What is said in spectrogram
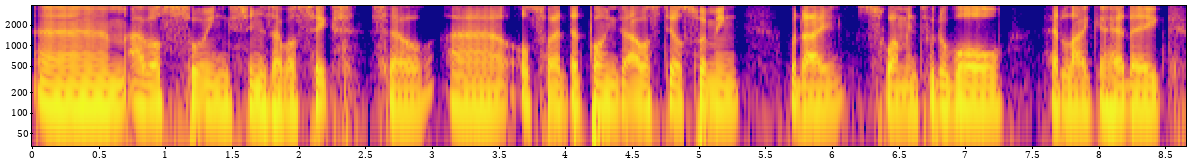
Um i was swimming since i was six so uh also at that point i was still swimming but i swam into the wall had like a headache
